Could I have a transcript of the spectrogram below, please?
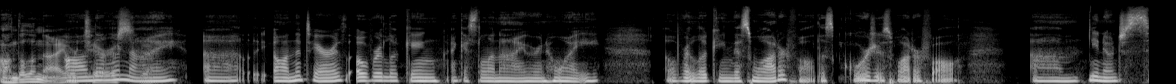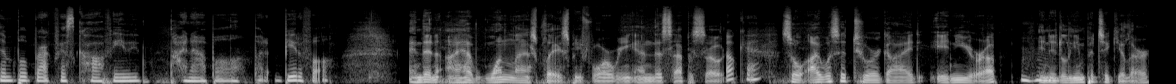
On the lanai or on terrace. the yeah. lanai, uh, on the terrace, overlooking. I guess lanai. We're in Hawaii, overlooking this waterfall, this gorgeous waterfall. Um, you know, just simple breakfast, coffee, pineapple, but beautiful. And then I have one last place before we end this episode. Okay. So I was a tour guide in Europe, Mm-hmm. in Italy in particular,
